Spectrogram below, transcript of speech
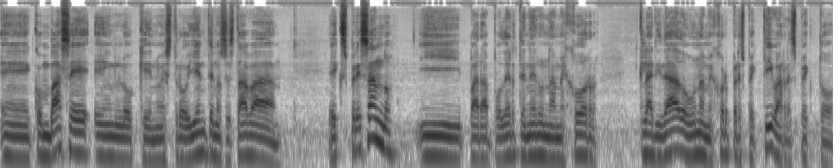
eh, con base en lo que nuestro oyente nos estaba expresando y para poder tener una mejor claridad o una mejor perspectiva respecto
